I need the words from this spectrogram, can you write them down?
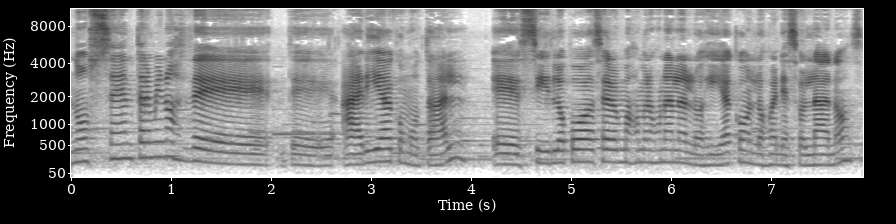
No sé en términos de, área como tal, eh, sí lo puedo hacer más o menos una analogía con los venezolanos,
